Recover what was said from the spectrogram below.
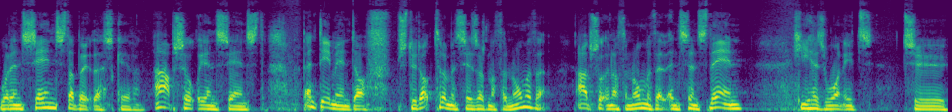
were incensed about this, Kevin. Absolutely incensed. And Damien Duff stood up to them and says there's nothing wrong with it. Absolutely nothing wrong with it. And since then, he has wanted to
